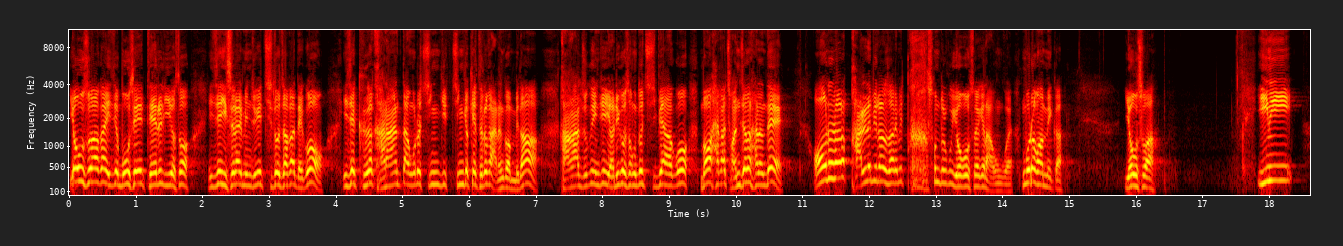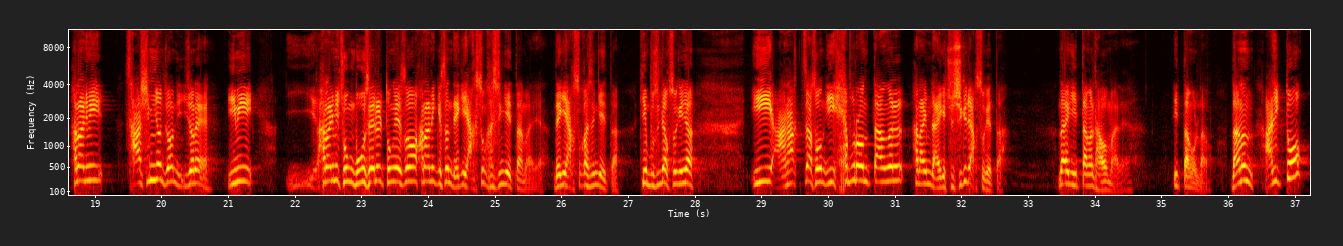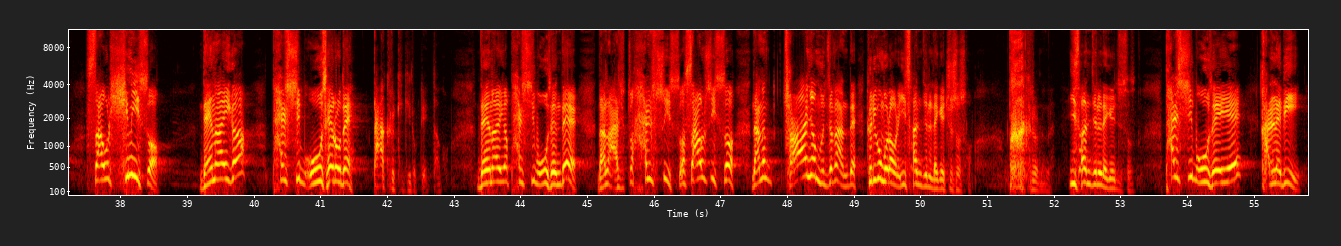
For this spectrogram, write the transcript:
여우수아가 이제 모세의 대를 이어서 이제 이스라엘 민족의 지도자가 되고 이제 그가 가나안 땅으로 진격해 들어가는 겁니다. 가가지고 이제 여리고 성도 지배하고 뭐 해가 전쟁을 하는데 어느 날 갈렙이라는 사람이 탁 손들고 여우수아에게 나온 거예요. 뭐라고 합니까? 여우수아 이미 하나님이 40년 전 이전에 이미 하나님이 종 모세를 통해서 하나님께서 내게 약속하신 게 있단 말이야. 내게 약속하신 게 있다. 그게 무슨 약속이냐? 이 안악자손, 이 헤브론 땅을 하나님 나에게 주시기를 약속했다. 나에게 이 땅을 다오 말이야. 이 땅을 다오. 나는 아직도 싸울 힘이 있어. 내 나이가 85세로 돼. 딱 그렇게 기록되어 있다고. 내 나이가 85세인데 나는 아직도 할 수 있어. 싸울 수 있어. 나는 전혀 문제가 안 돼. 그리고 뭐라 그래? 이 산지를 내게 주소서. 다 그러는 거야. 이 산지를 내게 주소서. 85세의 갈렙이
